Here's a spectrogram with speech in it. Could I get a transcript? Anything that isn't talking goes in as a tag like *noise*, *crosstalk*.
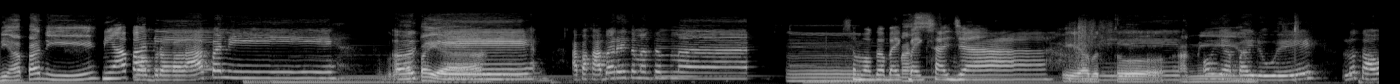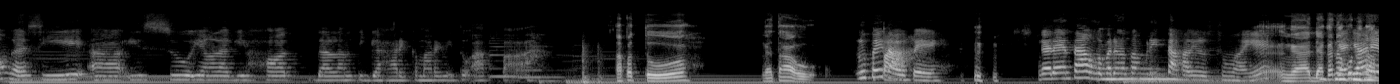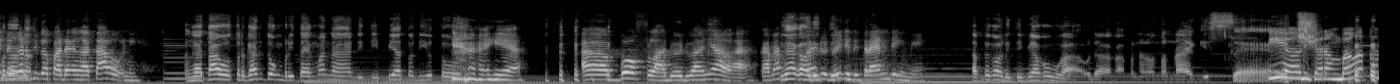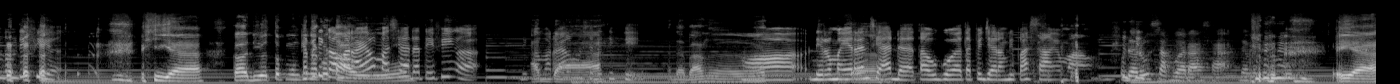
Nih apa nih? Nih apa Ngobrol nih? apa nih? Ngobrol apa Oke. ya? Apa kabar ya teman-teman? Hmm, Semoga baik-baik Mas- saja. Iya betul. Amin. Oh ya, by the way, lo tahu nggak sih uh, isu yang lagi hot dalam tiga hari kemarin itu apa? Apa tuh? Nggak tahu. Lu pe tahu pe? *laughs* Nggak ada yang tahu, nggak pada nonton berita kali lu semua ya? Nggak ada kan aku nggak yang pernah denger juga pada nggak tahu nih. Nggak tahu tergantung berita yang mana di TV atau di YouTube. *laughs* Iya. Uh, both lah, dua-duanya lah. Karena Nggak, kalau sekarang di dua-duanya TV. jadi trending nih. Tapi kalau di TV aku nggak udah nggak pernah nonton lagi. Seh. Iya, udah jarang banget nonton TV ya. *laughs* Iya. Kalau di YouTube mungkin Tapi di aku kamar tahu. Ayel masih ada TV nggak? Di kamar Ada. Ayel masih ada TV. Ada banget. Oh, di rumah Iren sih ada, tahu gua tapi jarang dipasang emang. Udah rusak gua rasa. Udah *laughs* berubah. Iya.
